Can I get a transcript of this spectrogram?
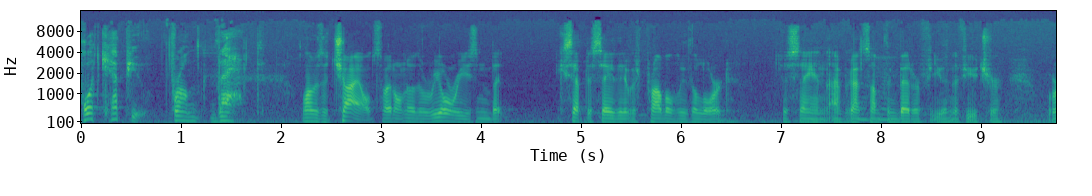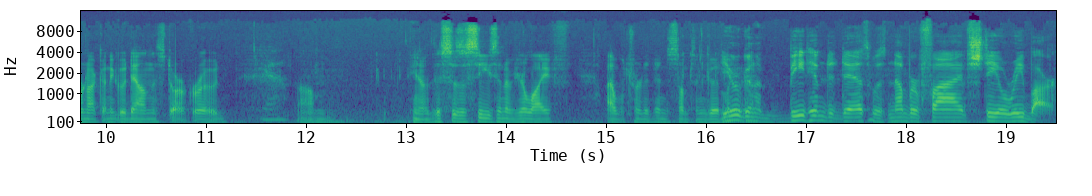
What kept you from that? Well, I was a child, so I don't know the real reason, but except to say that it was probably the Lord, just saying, "I've got something better for you in the future. We're not going to go down this dark road. Yeah. Um, you know, this is a season of your life. I will turn it into something good." You were going to beat him to death with number five steel rebar.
